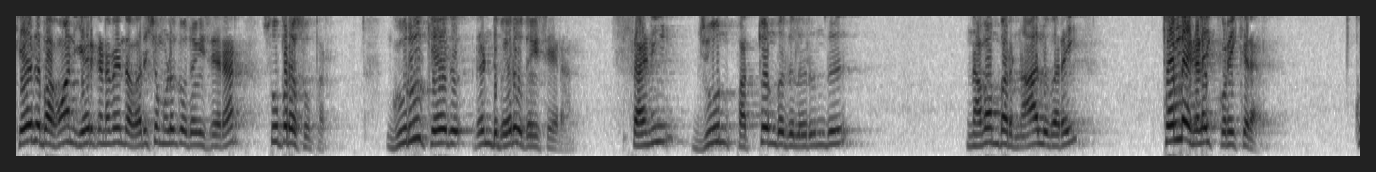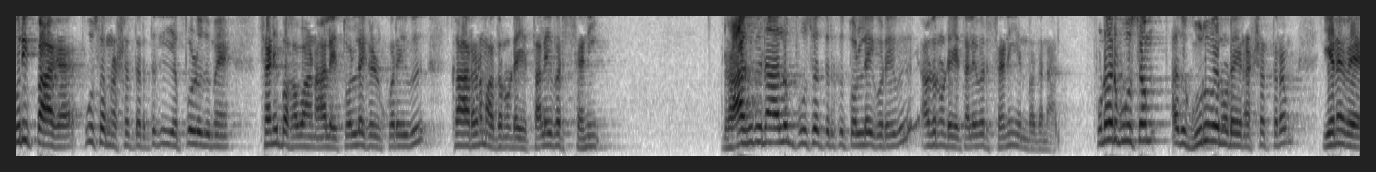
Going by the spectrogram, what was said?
கேது பகவான் ஏற்கனவே இந்த வருஷம் முழுக்க உதவி செய்கிறார் சூப்பரோ சூப்பர் குரு கேது ரெண்டு பேரும் உதவி செய்கிறாங்க சனி ஜூன் பத்தொன்பதிலிருந்து நவம்பர் நாலு வரை தொல்லைகளை குறைக்கிறார். குறிப்பாக பூசம் நட்சத்திரத்துக்கு எப்பொழுதுமே சனி பகவானாலே தொல்லைகள் குறைவு. காரணம் அதனுடைய தலைவர் சனி. ராகுவினாலும் பூசத்திற்கு தொல்லை குறைவு அதனுடைய தலைவர் சனி என்பதனால். புனர்பூசம் அது குருவனுடைய நட்சத்திரம். எனவே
